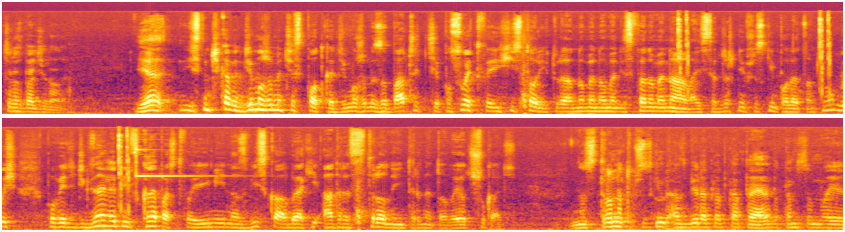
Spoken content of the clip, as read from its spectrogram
coraz bardziej rolę. Ja jestem ciekawy, gdzie możemy Cię spotkać, gdzie możemy zobaczyć Cię, posłuchać Twojej historii, która nomen omen jest fenomenalna i serdecznie wszystkim polecam. Czy mógłbyś powiedzieć, gdzie najlepiej wklepać Twoje imię i nazwisko, albo jaki adres strony internetowej odszukać? No stronę to wszystkim azbiera.pl, bo tam są moje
